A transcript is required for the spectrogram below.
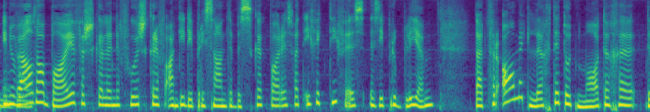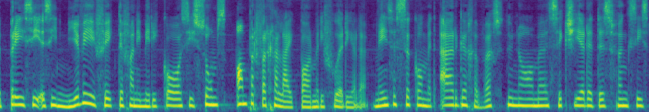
En hoewel daar baie verskillende voorskrif antidepressante beskikbaar is wat effektief is, is die probleem dat veral met ligte tot matige depressie is die neeweffekte van die medikasie soms amper vergelykbaar met die voordele. Mense sukkel met erge gewigstoename, seksuele disfunksies,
